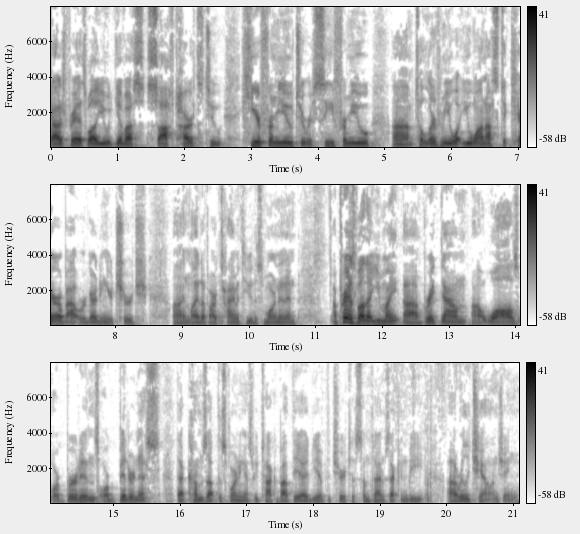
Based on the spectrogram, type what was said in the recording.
God, I pray as well you would give us soft hearts to hear from you, to receive from you, um, to learn from you what you want us to care about regarding your church uh, in light of our time with you this morning. And I pray as well that you might uh, break down uh, walls or burdens or bitterness that comes up this morning as we talk about the idea of the church, as sometimes that can be uh, really challenging.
